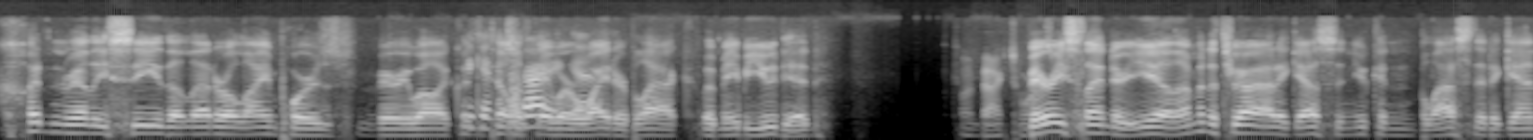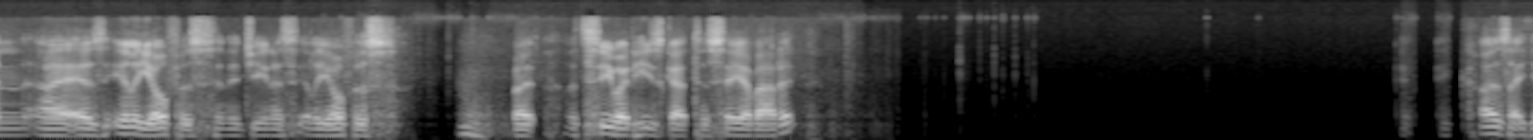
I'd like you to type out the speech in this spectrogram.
couldn't really see the lateral line pores very well. I couldn't tell if they were again. white or black, but maybe you did. Coming back towards Very me. slender eel. I'm going to throw out a guess, and you can blast it again uh, as Ilyophis in the genus Ilyophis. But let's see what he's got to say about it. Because I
